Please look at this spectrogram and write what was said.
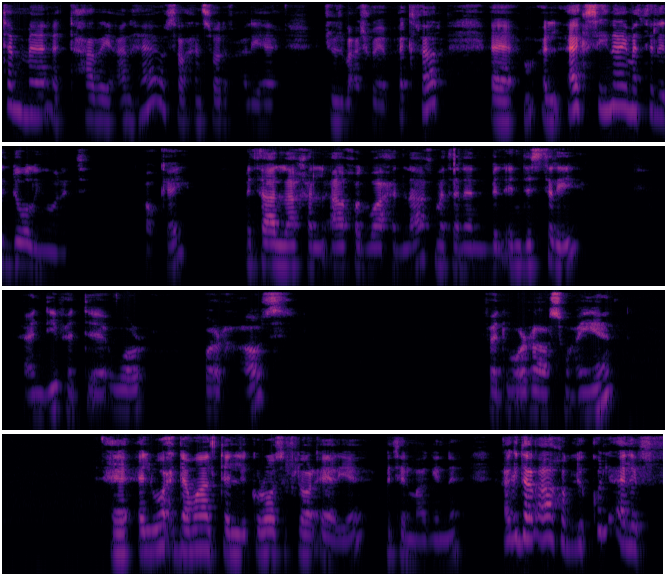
تم التحري عنها وسراح نسولف عليها جزء بعد شوية بأكثر. آه ال X هنا يمثل ال dwelling unit. okay. مثال لا خل آخذ واحد لاخ مثلا بال industry. عندي فد warehouse. فد house معين آه، الوحدة مالت ال gross floor area مثل ما قلنا. أقدر آخذ لكل ألف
